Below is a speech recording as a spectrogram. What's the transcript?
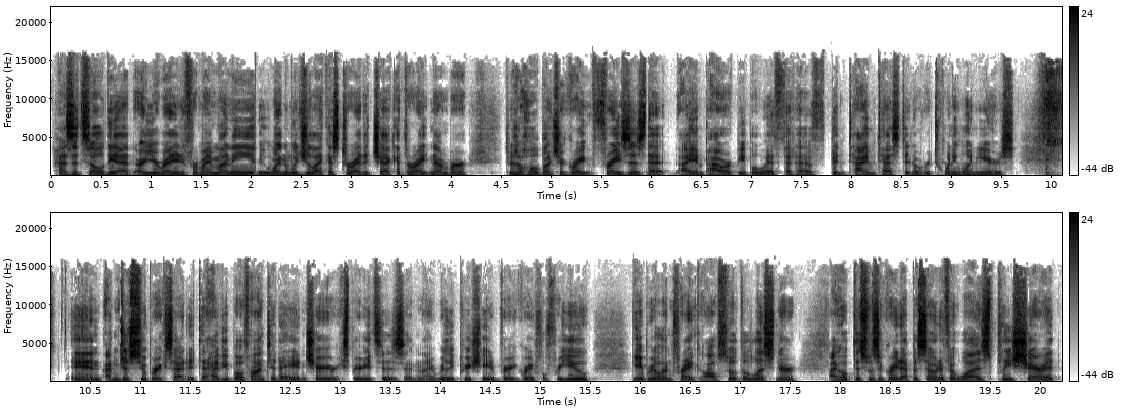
Has it sold yet? Are you ready for my money? When would you like us to write a check at the right number? There's a whole bunch of great phrases that I empower people with that have been time tested over 21 years. And I'm just super excited to have you both on today and share your experiences. And I really appreciate it. Very grateful for you, Gabriel and Frank, also the listener. I hope this was a great episode. If it was, please share it.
